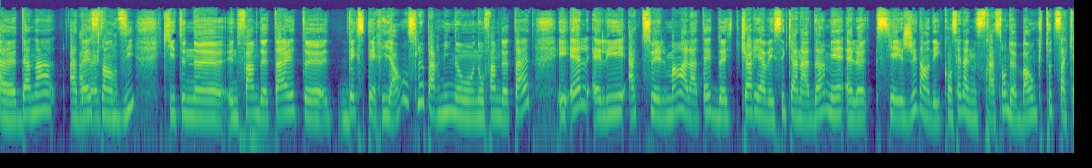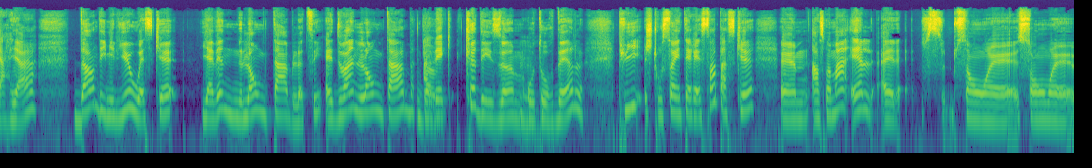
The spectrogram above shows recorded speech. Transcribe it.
euh, Dana Adeslandi, qui est une, une femme de tête euh, d'expérience là, parmi nos, nos femmes de tête. Et elle, elle est actuellement à la tête de Cœur et AVC Canada, mais elle a siégé dans des conseils d'administration de banques toute sa carrière, dans des milieux où est-ce que il y avait une longue table, tu sais, elle devant une longue table avec que des hommes hmm. autour d'elle. Puis je trouve ça intéressant parce que euh, en ce moment, elle, elle son euh, son euh,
